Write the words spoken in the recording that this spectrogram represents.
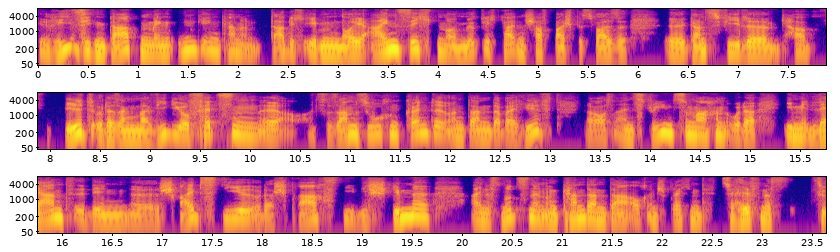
riesigen Datenmengen umgehen kann und dadurch eben neue Einsichten, neue Möglichkeiten schafft, beispielsweise äh, ganz viele ja, Bild- oder sagen wir mal Videofetzen äh, zusammensuchen könnte und dann dabei hilft, daraus einen Stream zu machen oder ihm lernt den äh, Schreibstil oder Sprachstil, die Stimme eines Nutzenden und kann dann da auch entsprechend zu helfen, das zu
